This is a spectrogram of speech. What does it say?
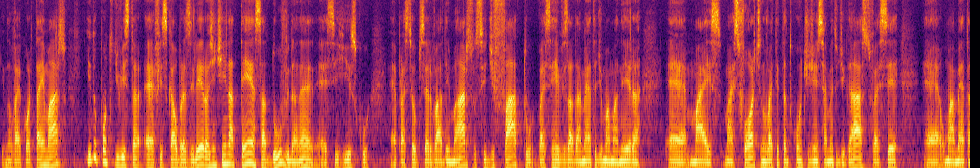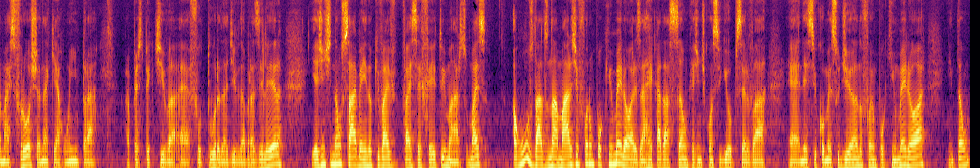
que não vai cortar em março. E do ponto de vista é, fiscal brasileiro, a gente ainda tem essa dúvida, né, esse risco é, para ser observado em março, se de fato vai ser revisada a meta de uma maneira é, mais, mais forte, não vai ter tanto contingenciamento de gastos, vai ser é, uma meta mais frouxa, né, que é ruim para a perspectiva é, futura da dívida brasileira. E a gente não sabe ainda o que vai, vai ser feito em março. Mas Alguns dados na margem foram um pouquinho melhores. A arrecadação que a gente conseguiu observar é, nesse começo de ano foi um pouquinho melhor. Então,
